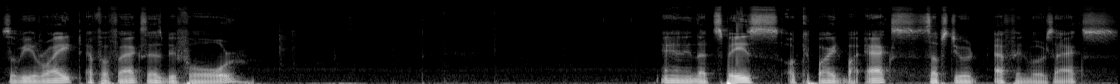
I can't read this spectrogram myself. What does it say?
So we write f of x as before. And in that space occupied by x, substitute f inverse x,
